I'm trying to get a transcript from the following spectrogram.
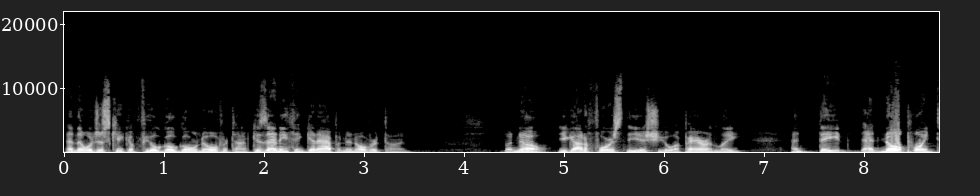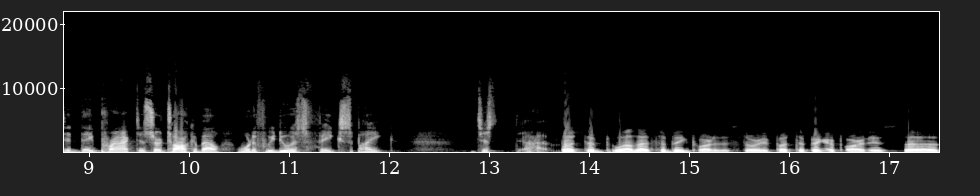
and then we'll just kick a field goal going to overtime because anything can happen in overtime. But no, you got to force the issue apparently. And they at no point did they practice or talk about what if we do a fake spike. Just uh, But the well, that's a big part of the story. But the bigger part is uh,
